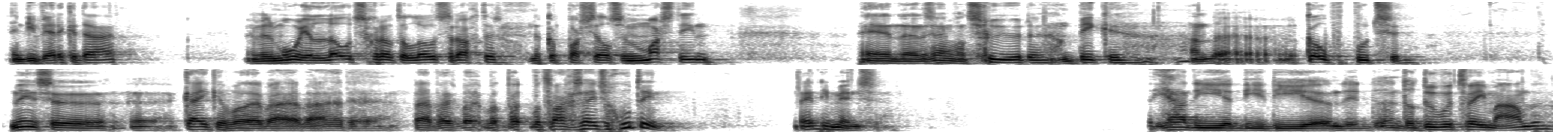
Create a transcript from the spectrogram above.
En die werken daar. We hebben een mooie loods, grote loods erachter. Er past zelfs een mast in. En uh, dan zijn we aan het schuren, aan het bikken, aan de uh, kopen poetsen. Mensen uh, kijken waar, waar, waar, waar, wat, waar zijn ze goed in? Nee, die mensen. Ja, die, die, die, dat doen we twee maanden.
